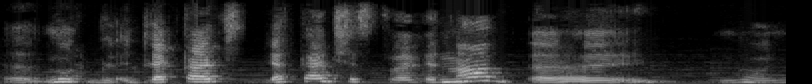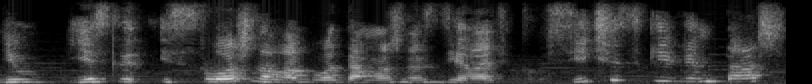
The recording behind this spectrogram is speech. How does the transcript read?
Э, ну, для, каче- для качества вина, э, ну, не, если из сложного года можно сделать классический винтаж,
